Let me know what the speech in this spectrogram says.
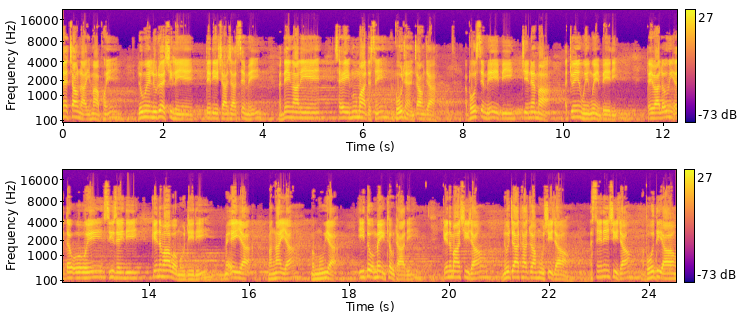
နေ့6နာရီမှဖွင့်လူဝင်လူထွက်ရှိလျင်တေးသေးချာချာစစ်မေးမတင်ကားလျင်ဆယ်အိမ်မှုမှတဆင်အဘိုးထံအကြောင်းကြားအဘိုးစစ်မေးပြီးကျင်းနှက်မှအတွင်းဝင်ဝင်ပေးသည် တရွာလုံး၏အတုပ်အိုအေးစည်းစိမ်သည်ကင်းသမားပေါ်မူတည်သည်မအိပ်ရမငိုက်ရမမူးရဤသို့အမိန့်ထုတ်ထားသည်ကင်းသမားရှိကြောင်းနှုတ်ကြားထားကြွမှုရှိကြောင်းအစင်းင်းရှိကြောင်းအဘိုးတိအောင်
